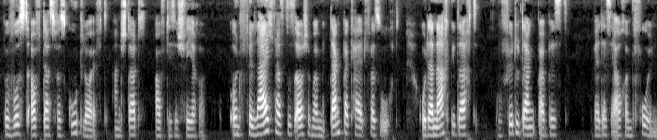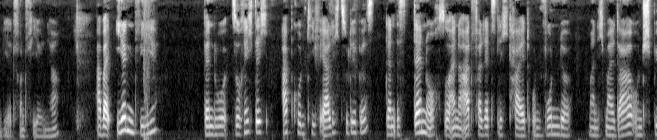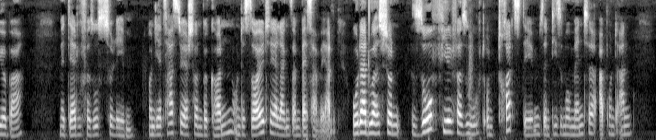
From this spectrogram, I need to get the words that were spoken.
bewusst auf das, was gut läuft, anstatt auf diese Schwere. Und vielleicht hast du es auch schon mal mit Dankbarkeit versucht oder nachgedacht, wofür du dankbar bist, weil das ja auch empfohlen wird von vielen, ja. Aber irgendwie, wenn du so richtig abgrundtief ehrlich zu dir bist, dann ist dennoch so eine Art Verletzlichkeit und Wunde manchmal da und spürbar, mit der du versuchst zu leben. Und jetzt hast du ja schon begonnen und es sollte ja langsam besser werden. Oder du hast schon so viel versucht und trotzdem sind diese Momente ab und an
